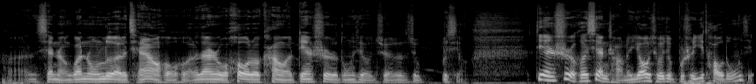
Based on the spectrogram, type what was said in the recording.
啊，现场观众乐得前仰后合的。但是我后头看我电视的东西，我觉得就不行。电视和现场的要求就不是一套东西，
